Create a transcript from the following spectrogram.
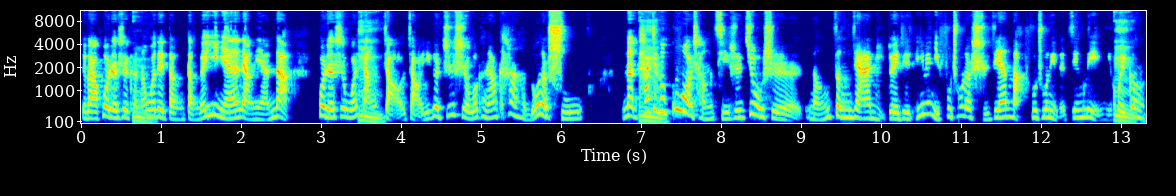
对吧？或者是可能我嗯得等等个一年两年的，或者是我想嗯找找一个知识，我可能要看很多的书。那它这个嗯过程其实就是能增加你对这，因为你付出了时间嘛，付出你的精力，你会更、嗯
